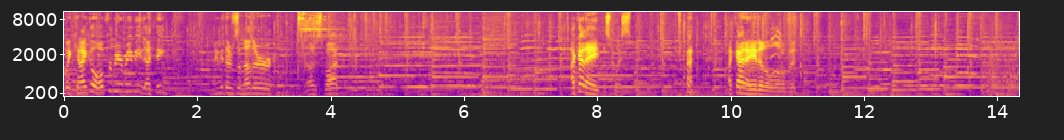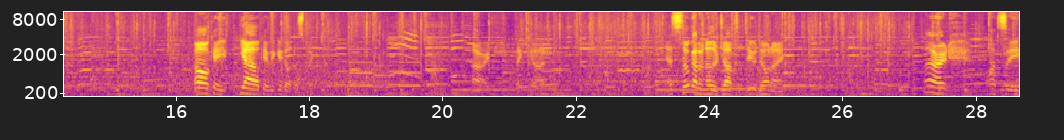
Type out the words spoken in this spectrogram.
Wait, can I go up from here maybe? I think maybe there's another another spot. I kind of hate this place. I kind of hate it a little bit. Oh, okay. Yeah, okay, we can go this way. Alright, thank God. I still got another job to do, don't I? Alright, let's see.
